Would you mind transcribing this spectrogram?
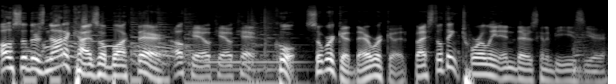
Oh, so there's not a Kaizo block there. Okay, okay, okay. Cool. So we're good there. We're good. But I still think twirling in there is going to be easier.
